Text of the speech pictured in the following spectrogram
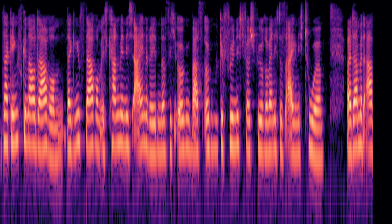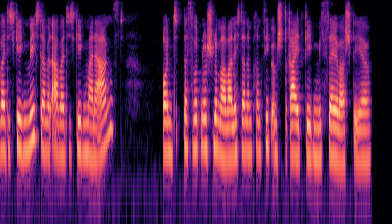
da ging es genau darum. Da ging es darum, ich kann mir nicht einreden, dass ich irgendwas, irgendein Gefühl nicht verspüre, wenn ich das eigentlich tue. Weil damit arbeite ich gegen mich, damit arbeite ich gegen meine Angst. Und das wird nur schlimmer, weil ich dann im Prinzip im Streit gegen mich selber stehe.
